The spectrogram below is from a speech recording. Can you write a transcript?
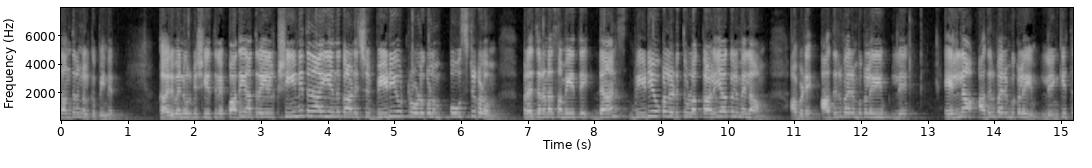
തന്ത്രങ്ങൾക്ക് പിന്നിൽ. കരുവനൂർ വിഷയത്തിലെ പദയാത്രയിൽ ക്ഷീണിതനായി എന്ന് കാണിച്ച് വീഡിയോ ട്രോളുകളും പോസ്റ്റുകളും പ്രചരണ സമയത്തെ ഡാൻസ് വീഡിയോകൾ എടുത്തുള്ള കളിയാക്കലുമെല്ലാം അവിടെ അതിർവരമ്പുകളെയും എല്ലാ അതിർവരമ്പുകളെയും ലംഘിത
